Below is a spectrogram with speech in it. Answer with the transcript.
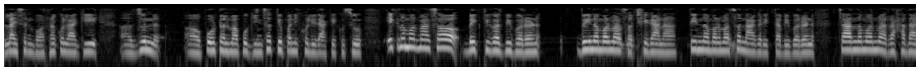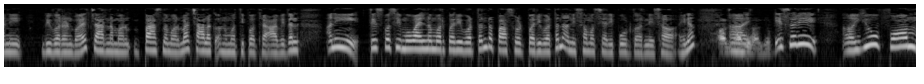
लाइसेन्स भर्नको लागि जुन पोर्टलमा पुगिन्छ त्यो पनि खोलिराखेको छु। एक नम्बरमा छ व्यक्तिगत विवरण दुई नम्बरमा छ ठेगाना तीन नम्बरमा छ नागरिकता विवरण चार नम्बरमा राहदानी विवरण भयो चार नम्बर पाँच नम्बरमा चालक अनुमति पत्र आवेदन अनि त्यसपछि मोबाइल नम्बर परिवर्तन र पासवर्ड परिवर्तन अनि समस्या रिपोर्ट गर्नेछ होइन? यसरी यो फर्म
